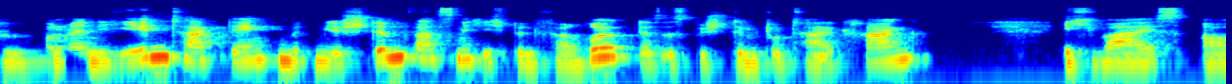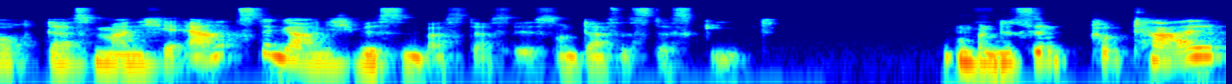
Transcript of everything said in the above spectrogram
Mhm. Und wenn die jeden Tag denken, mit mir stimmt was nicht, ich bin verrückt, das ist bestimmt total krank. Ich weiß auch, dass manche Ärzte gar nicht wissen, was das ist und dass es das gibt. Mhm. Und es sind total,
